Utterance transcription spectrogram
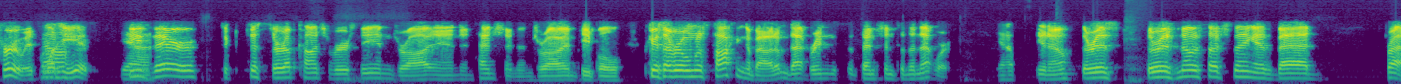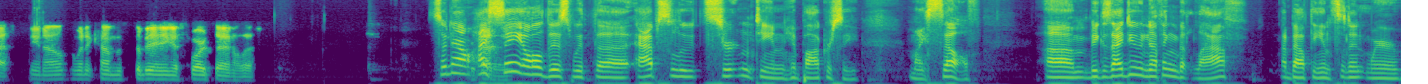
true. It's well, what he is. Yeah. He's there to, to stir up controversy and draw in attention and draw in people because everyone was talking about him. That brings attention to the network. Yep. You know, there is there is no such thing as bad press. You know, when it comes to being a sports analyst. So now I say all this with uh, absolute certainty and hypocrisy myself, um, because I do nothing but laugh about the incident where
